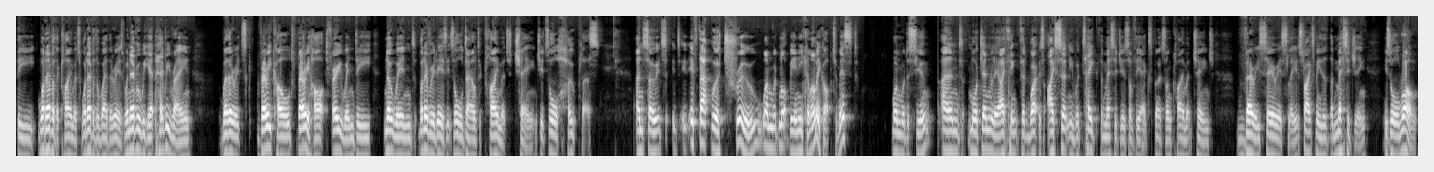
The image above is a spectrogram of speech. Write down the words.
the whatever the climate, whatever the weather is, whenever we get heavy rain, whether it's very cold, very hot, very windy, no wind, whatever it is, it's all down to climate change. It's all hopeless. And so it's, it's if that were true, one would not be an economic optimist one would assume. And more generally, I think that I certainly would take the messages of the experts on climate change very seriously. It strikes me that the messaging is all wrong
